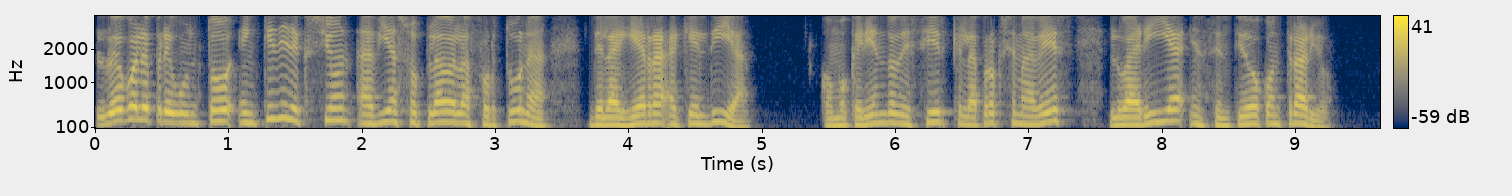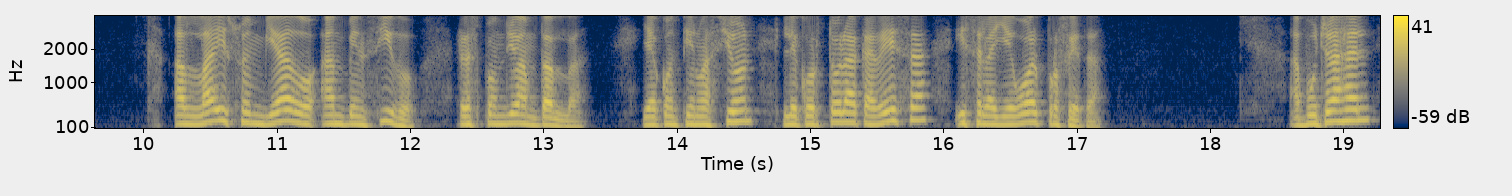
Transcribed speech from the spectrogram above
Luego le preguntó en qué dirección había soplado la fortuna de la guerra aquel día, como queriendo decir que la próxima vez lo haría en sentido contrario. Allah y su enviado han vencido, respondió Abdallah, y a continuación le cortó la cabeza y se la llevó al profeta. Abu Jahl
